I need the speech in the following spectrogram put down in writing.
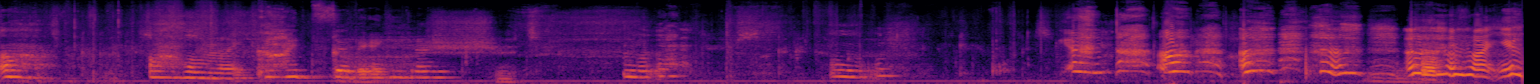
You. Oh my god, big. I can't get out of here. Shit. Yeah. Oh, oh, yeah.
